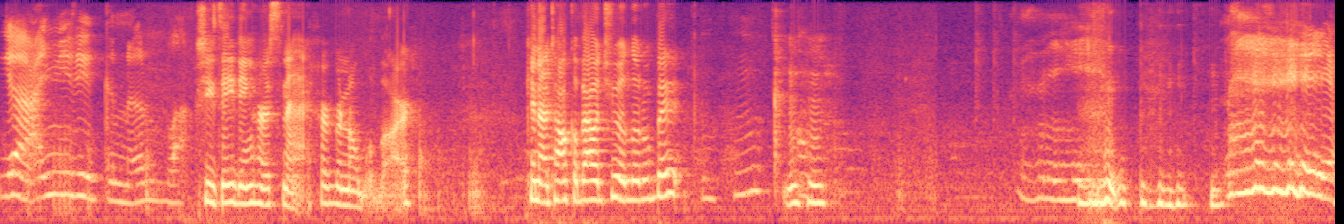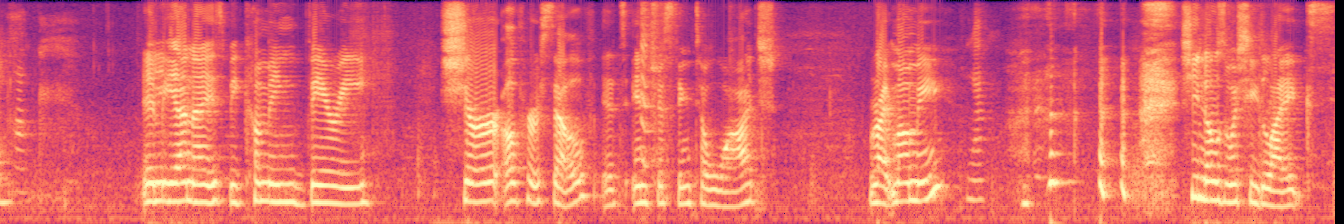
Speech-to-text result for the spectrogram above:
Yeah, I need a granola bar. She's eating her snack, her granola bar. Can I talk about you a little bit? Mm-hmm. Eliana is becoming very sure of herself. It's interesting to watch. Right, mommy? yeah. She knows what she likes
